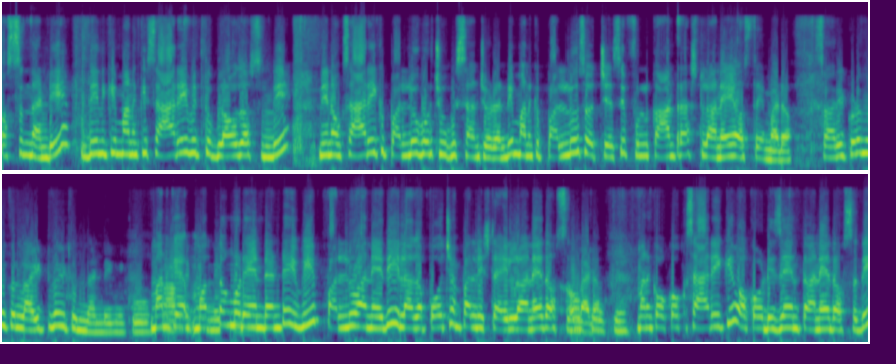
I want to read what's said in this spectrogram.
వస్తుందండి. దీనికి మనకి శారీ విత్ బ్లౌజ్ వస్తుంది. నేను ఒక శారీకి పళ్ళు కూడా చూపిస్తాను చూడండి. మనకి పళ్ళుస్ వచ్చేసి ఫుల్ కాంట్రాస్ట్ లానే వస్తాయి మేడం. సారీ కూడా మీకు లైట్ వెయిట్ ఉందండి మీకు. మనకి మొత్తం కూడా ఏంటంటే ఇవి పళ్ళు అనేది ఇలాగ పోచంపల్లి స్టైల్లో అనేది వస్తుంది మేడం. మనకి ఒక్కొక్క శారీకి ఒక్కొక్క డిజైన్తో అనేది వస్తుంది.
